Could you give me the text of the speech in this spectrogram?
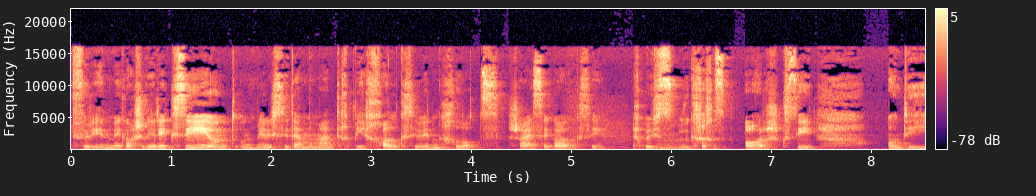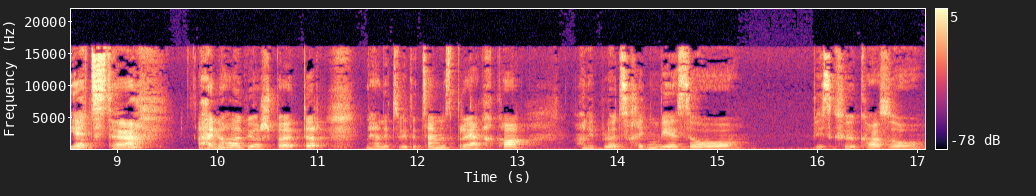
für ihn mega schwierig gewesen. und, und mir ist in dem Moment, ich bin kalt wie ein Klotz, scheißegal gewesen. Ich bin wirklich ein Arsch gewesen. Und jetzt, hä, eineinhalb Jahre später, wir haben jetzt wieder zusammen ein Projekt gehabt, habe ich plötzlich irgendwie so, wie das Gefühl gehabt, so,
